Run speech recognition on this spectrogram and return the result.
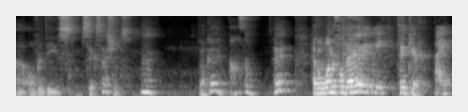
uh, over these six sessions. Okay. Awesome. Hey, have a wonderful Have a day. great week. Take care. Bye.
